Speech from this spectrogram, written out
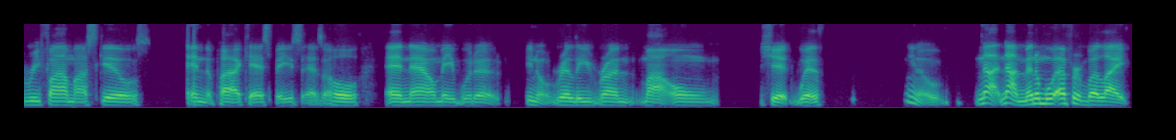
refine my skills in the podcast space as a whole. And now I'm able to, you know, really run my own shit with, you know, not not minimal effort, but like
